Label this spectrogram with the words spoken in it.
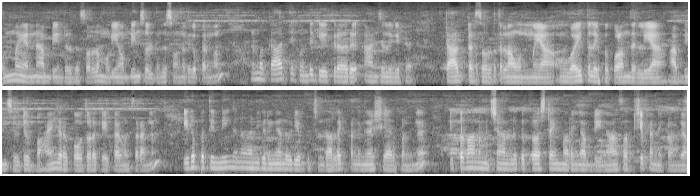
உண்மை என்ன அப்படின்றத சொல்ல முடியும் அப்படின்னு சொல்லிட்டு வந்து சொன்னதுக்கப்புறமா நம்ம கார்த்திக் வந்து கேட்குறாரு அஞ்சலி கிட்ட. டாக்டர் சொல்கிறதெல்லாம் உண்மையா? உன் வயிற்றில் இப்போ குழந்த இல்லையா? அப்படின்னு சொல்லிட்டு பயங்கர கோவத்தோட கேட்க ஆரம்பிச்சுறாங்க இதை பற்றி நீங்கள் என்ன நினைக்கிறீங்க? அந்த வீடியோ பிடிச்சிருந்தா லைக் பண்ணுங்கள் ஷேர் பண்ணுங்கள் இப்போ தான் நம்ம சேனலுக்கு ஃபர்ஸ்ட் டைம் வரீங்க அப்படின்னா சப்ஸ்கிரைப் பண்ணிக்கோங்க.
